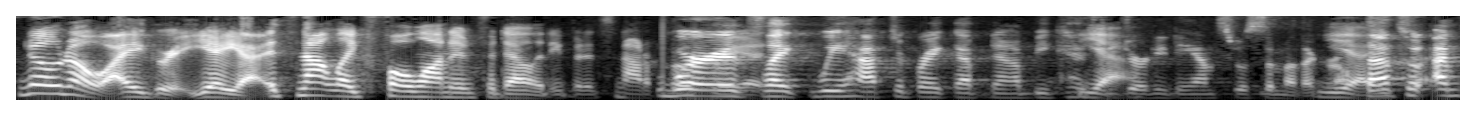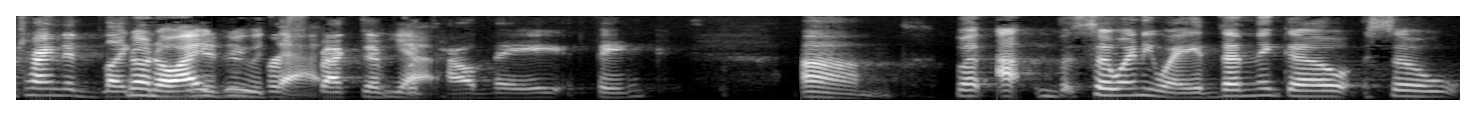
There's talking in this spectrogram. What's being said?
No, no, I agree. Yeah, yeah. It's not like full on infidelity, but it's not a problem. where it's like we have to break up now because yeah. you dirty danced with some other girl. Yeah, that's exactly. what I'm trying to like. No, no, I agree with perspective that. Yeah. with how they think. Um, but, uh, but so anyway, then they go. So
